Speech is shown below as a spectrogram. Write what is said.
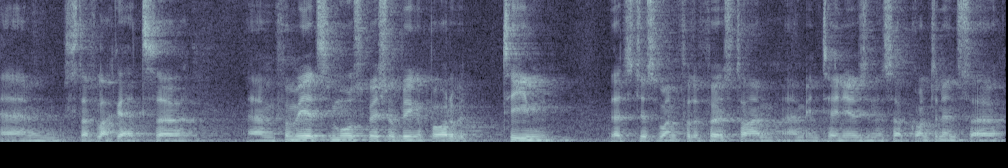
um, stuff like that. So um, for me, it's more special being a part of a team that's just won for the first time um, in 10 years in the subcontinent. So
